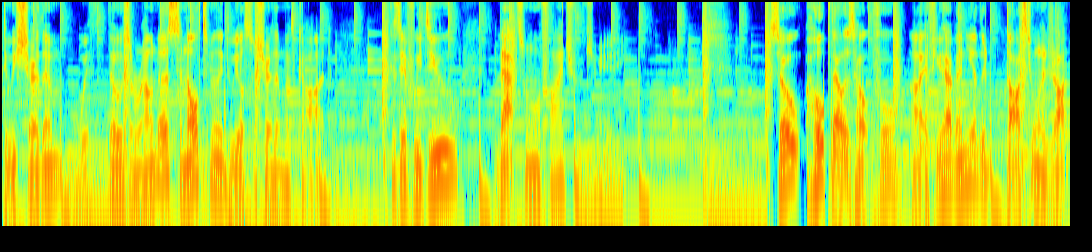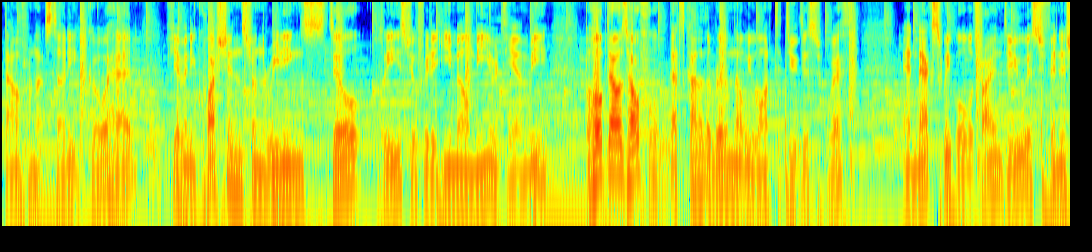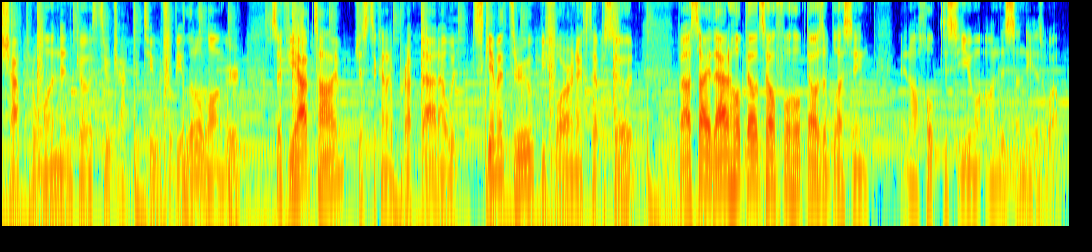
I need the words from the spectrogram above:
Do we share them with those around us? And ultimately, do we also share them with God? Because if we do, that's when we'll find true community. So, hope that was helpful. Uh, if you have any other thoughts you want to jot down from that study, go ahead. If you have any questions from the readings still, please feel free to email me or DM me. But hope that was helpful. That's kind of the rhythm that we want to do this with. And next week, what we'll try and do is finish chapter one and go through chapter two, which will be a little longer. So if you have time just to kind of prep that, I would skim it through before our next episode. But outside that, hope that was helpful. Hope that was a blessing. And I'll hope to see you on this Sunday as well.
